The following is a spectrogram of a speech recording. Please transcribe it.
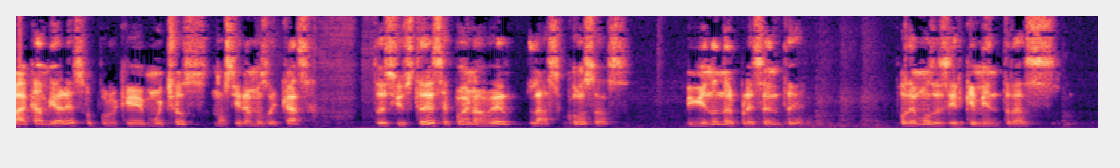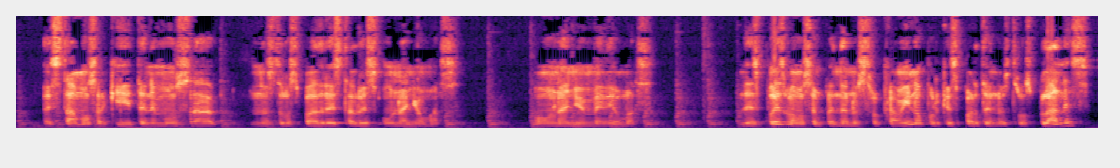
va a cambiar eso porque muchos nos iremos de casa. Entonces, si ustedes se pueden ver las cosas viviendo en el presente, podemos decir que mientras estamos aquí tenemos a nuestros padres tal vez un año más o un año y medio más. Después vamos a emprender nuestro camino porque es parte de nuestros planes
